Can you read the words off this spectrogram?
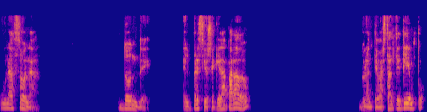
Una zona donde el precio se queda parado durante bastante tiempo,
